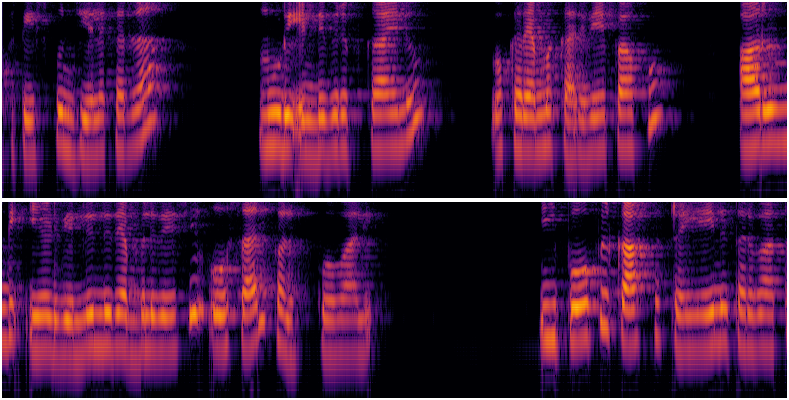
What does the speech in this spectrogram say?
ఒక టీ స్పూన్ జీలకర్ర. మూడు ఎండుమిరపకాయలు ఒక రెమ్మ కరివేపాకు ఆరు నుండి ఏడు వెల్లుల్లి రెబ్బలు వేసి ఓసారి కలుపుకోవాలి. ఈ పోపులు కాస్త ఫ్రై అయిన తర్వాత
